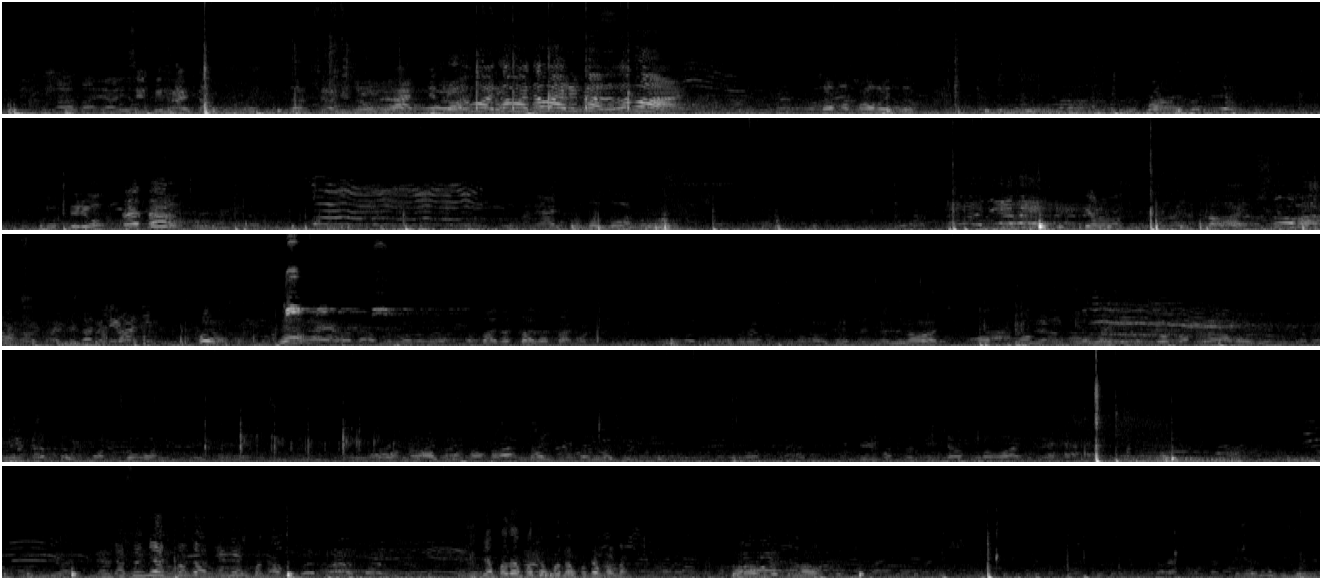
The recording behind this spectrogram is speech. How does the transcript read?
Сик, играй там. Да, все, не трогай. Не трогай. Давай, давай, давай, ребята, давай! Сама, правой, центр. Ну, вперед. вперед. Мяч подал, Первый. Оставь, оставь, оставь. Виноват. Сейчас я мяч подам, я мяч подам. Я подам, подам, подам, подам, подам. Здорово, затянулся. Слушай, ну, забери.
